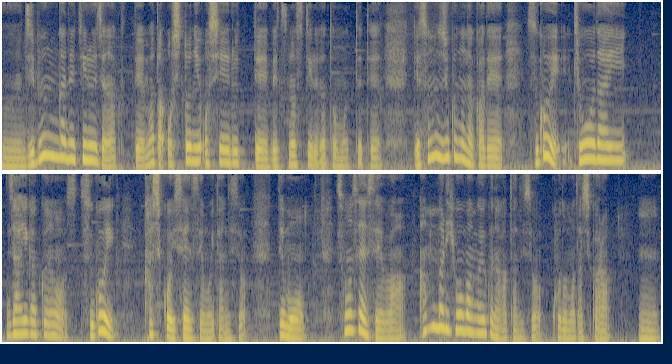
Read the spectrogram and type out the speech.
うん、自分ができるじゃなくてまたお人に教えるって別のスキルだと思っててでその塾の中ですごい兄弟在学のすごい賢い先生もいたんですよでもその先生はあんまり評判が良くなかったんですよ子供たちから。うん、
